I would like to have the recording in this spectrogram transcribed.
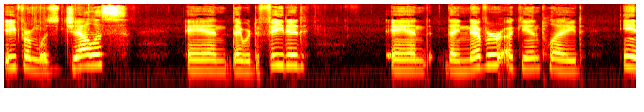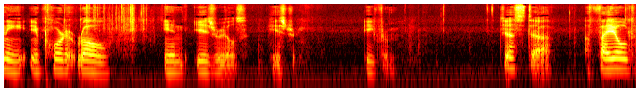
Ephraim was jealous and they were defeated and they never again played any important role in Israel's history. Ephraim. Just uh, a failed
